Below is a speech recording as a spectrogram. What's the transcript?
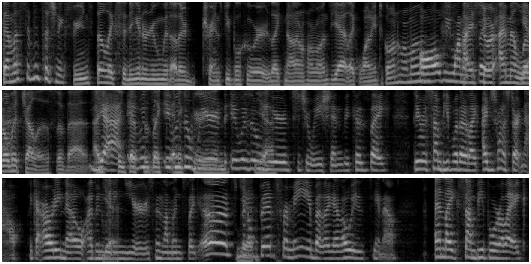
That must have been such an experience though, like sitting in a room with other trans people who are like not on hormones yet, like wanting to go on hormones. All we wanted. I like, sort I'm a little yeah. bit jealous of that. yeah, I think that's it was like it was a weird it was a Yeah. weird situation because like there were some people that are like I just want to start now like I already know I've been Yeah. waiting years and I'm just like oh it's been a bit for me but like I've always you know and like some people were like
